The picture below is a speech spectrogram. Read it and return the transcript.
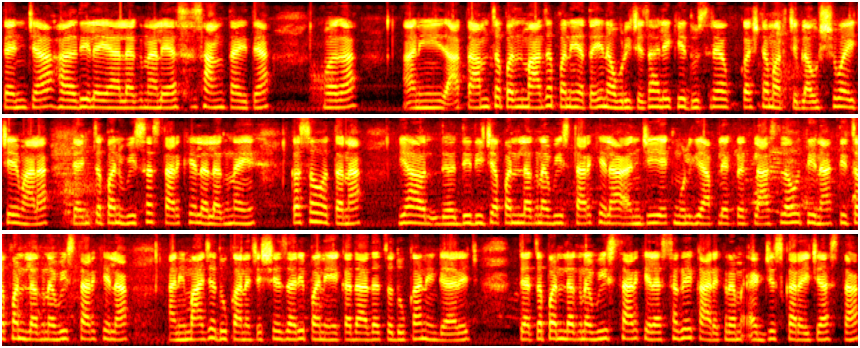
त्यांच्या हळदीला या लग्नाला या असं सांगताय त्या. बघा. आणि आता आमचं पण माझं पण आता हे नवरीचे झाले की दुसऱ्या कस्टमरचे ब्लाऊज शिवायचे मला. त्यांचं पण वीसच तारखेला लग्न आहे. कसं होतं ना या द- दीदीच्या पण लग्न वीस तारखेला. आणि जी एक मुलगी आपल्याकडे क्लासला होती ना तिचं पण लग्न वीस तारखेला. आणि माझ्या दुकानाच्या शेजारी पण एका दादाचं दुकान आहे गॅरेज त्याचं पण लग्न वीस तारखेला. सगळे कार्यक्रम ॲडजस्ट करायचे असतात.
